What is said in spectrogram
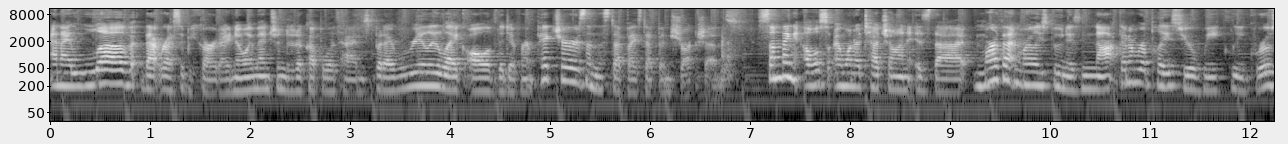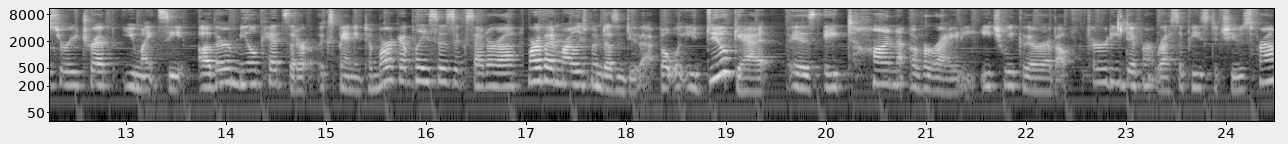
and I love love that recipe card. I know I mentioned it a couple of times, but I really like all of the different pictures and the step-by-step -step instructions. Something else I wanna touch on is that Martha and Marley Spoon is not gonna replace your weekly grocery trip. You might see other meal kits that are expanding to marketplaces, etc. Martha and Marley Spoon doesn't do that, but what you do get is a ton of variety. Each week there are about 30 different recipes to choose from,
